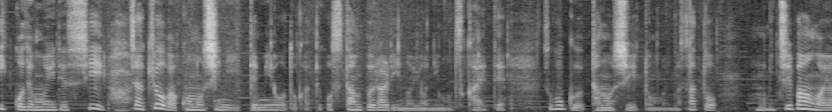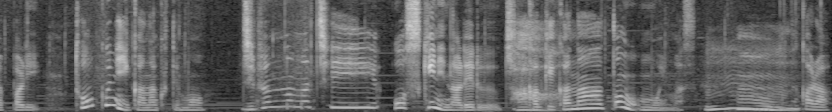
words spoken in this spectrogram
1個でもいいですし、はいじゃあ今日はこの市に行ってみようとかってこうスタンプラリーのようにも使えてすごく楽しいと思います。あとうん一番はやっぱり遠くに行かなくても自分の街を好きになれるきっかけかなとも思います。ううん、だんから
